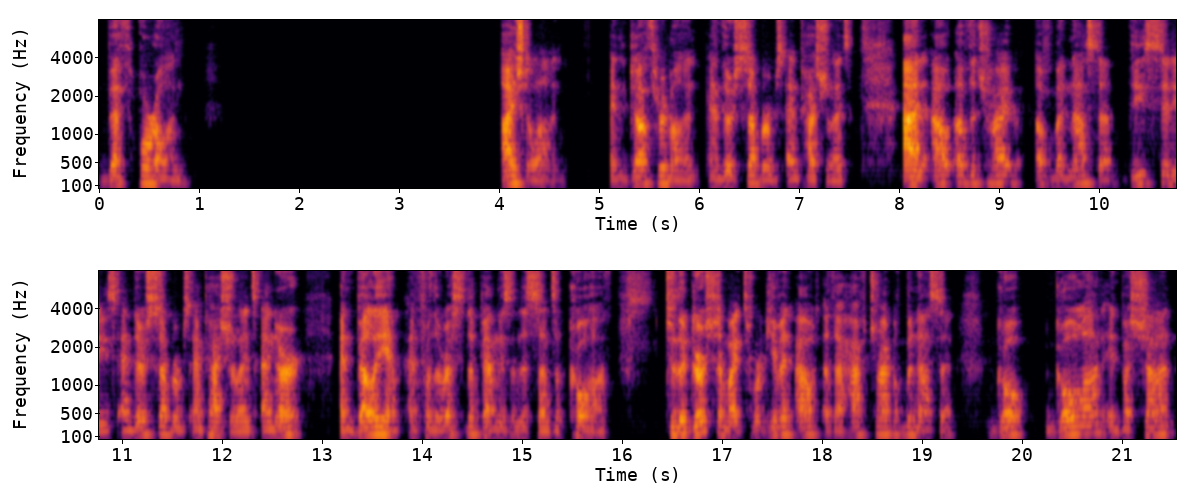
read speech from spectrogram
Beth Horon, Aishalon, and Gothrimmon, and their suburbs and pasturelands. And out of the tribe of Manasseh, these cities and their suburbs and pasturelands, Aner and Beliam, and for the rest of the families and the sons of Kohath. To the Gershonites were given out of the half tribe of Manasseh, Go- Golan in Bashan,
